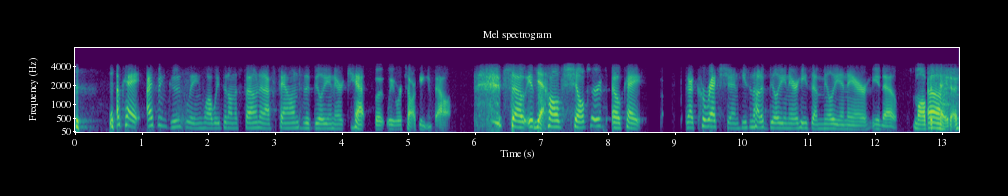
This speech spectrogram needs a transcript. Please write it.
okay, I've been Googling while we've been on the phone and I found the billionaire cat book we were talking about. So it's Yes. called Sheltered. Okay, uh, correction. He's not a billionaire. He's a millionaire. You know, small potatoes.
